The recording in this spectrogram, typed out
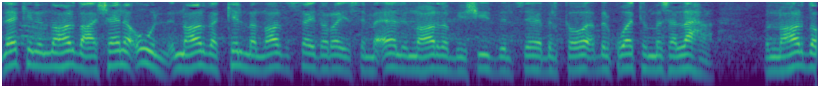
لكن النهارده عشان أقول النهارده الكلمة النهارده السيد الرئيس لما قال النهارده بيشيد بالقوات المسلحة. والنهارده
